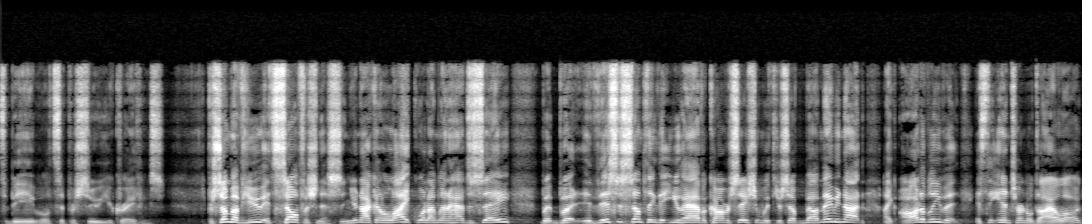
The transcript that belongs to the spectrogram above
to be able to pursue your cravings. For some of you, it's selfishness, and you're not going to like what I'm going to have to say, but, but this is something that you have a conversation with yourself about. Maybe not like audibly, but it's the internal dialogue.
